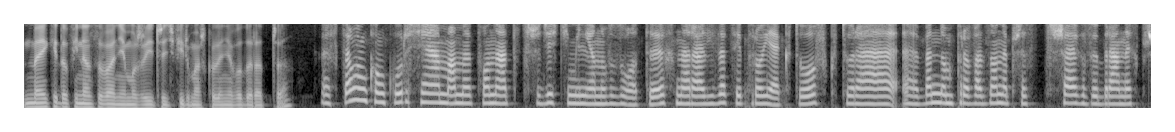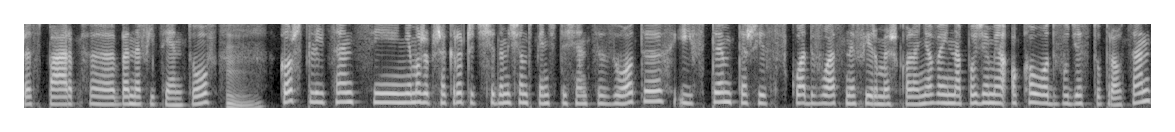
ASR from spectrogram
na jakie dofinansowanie może liczyć firma szkoleniowo-doradcza? W całym konkursie mamy ponad 30 milionów złotych na realizację projektów, które e, będą prowadzone przez trzech wybranych przez PARP e, beneficjentów. Mhm. Koszt licencji nie może przekroczyć 75 tysięcy złotych i w tym też jest wkład własny firmy szkoleniowej na poziomie około 20%.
